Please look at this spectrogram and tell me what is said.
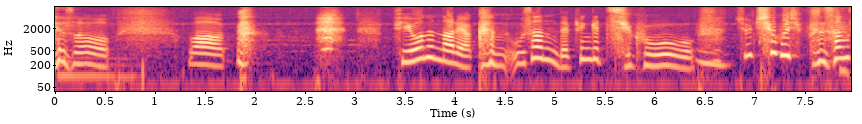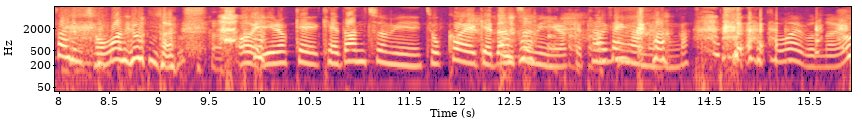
그래서 음, 막 비 오는 날에 약간 우산 내팽개치고 춤추고 싶은 상상은 저만 해봤나요? 어, 이렇게 계단춤이, 조커의 계단춤이 이렇게 탄생하는 그러니까. 건가? 저만 해봤나요?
